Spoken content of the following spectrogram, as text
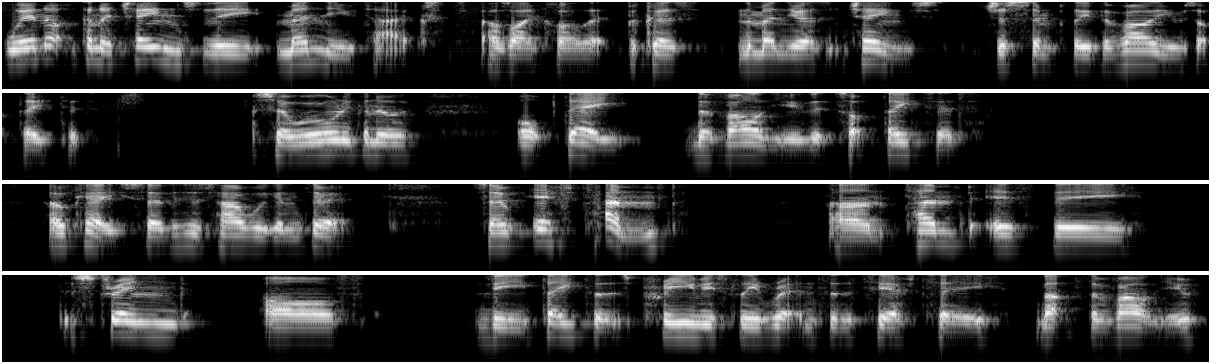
we're not going to change the menu text, as I call it, because the menu hasn't changed. It's just simply the value is updated. So we're only going to update the value that's updated. Okay, so this is how we're going to do it. So if temp, um, temp is the the string of the data that's previously written to the TFT, that's the value.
